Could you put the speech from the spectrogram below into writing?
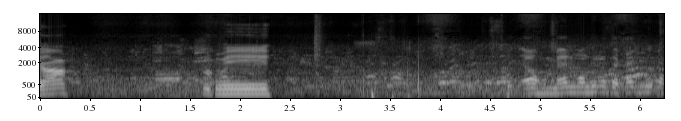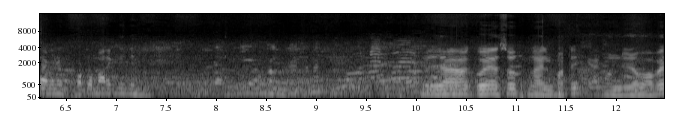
আমি মেইন মন্দিৰত দেখাই দিলোঁ তাৰ মানে ফটো মাৰি কিনি এয়া গৈ আছোঁ লাইন পাতি মন্দিৰৰ বাবে।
